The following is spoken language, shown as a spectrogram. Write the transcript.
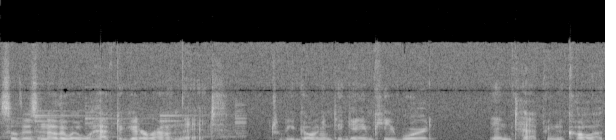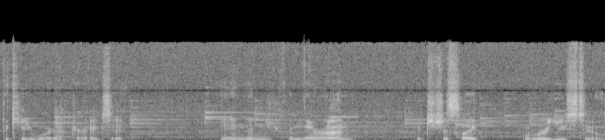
So there's another way we'll have to get around that, which will be going into game keyboard and tapping to call out the keyboard after exit. And then from there on, it's just like what we're used to.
